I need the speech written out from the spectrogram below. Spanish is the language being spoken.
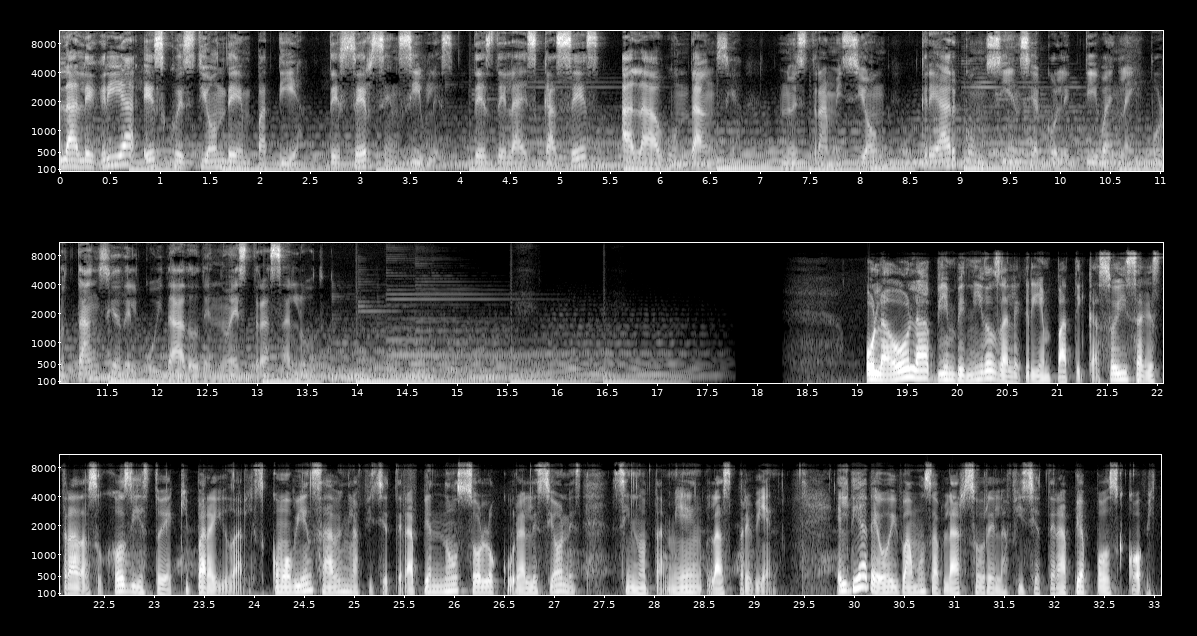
La alegría es cuestión de empatía, de ser sensibles, desde la escasez a la abundancia. Nuestra misión, crear conciencia colectiva en la importancia del cuidado de nuestra salud. Hola, hola, bienvenidos a Alegría Empática. Soy Isaac Estrada, su host, y estoy aquí para ayudarles. Como bien saben, la fisioterapia no solo cura lesiones, sino también las previene. El día de hoy vamos a hablar sobre la fisioterapia post-COVID,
